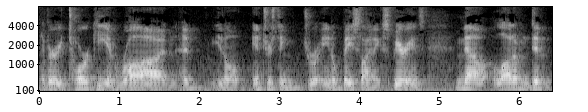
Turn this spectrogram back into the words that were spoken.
a very torquey and raw and, and you know interesting you know baseline experience. Now a lot of them didn't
